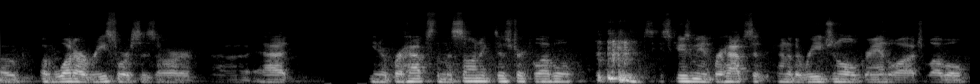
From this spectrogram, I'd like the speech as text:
of, of what our resources are uh, at you know, perhaps the Masonic district level, excuse me, and perhaps at the kind of the regional Grand Lodge level,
